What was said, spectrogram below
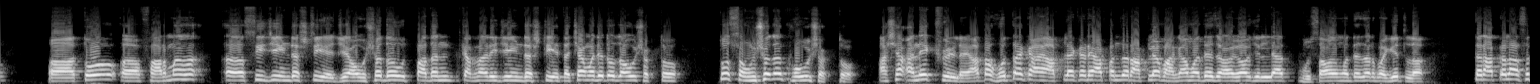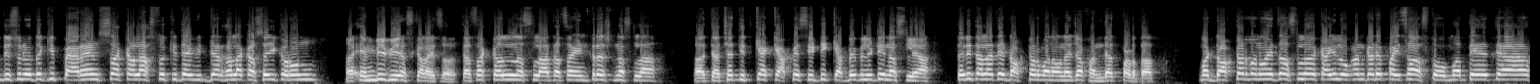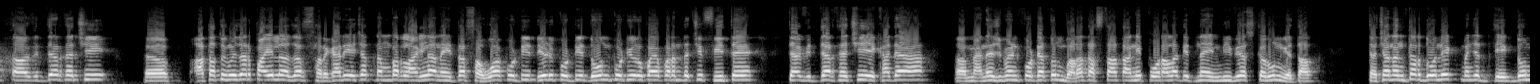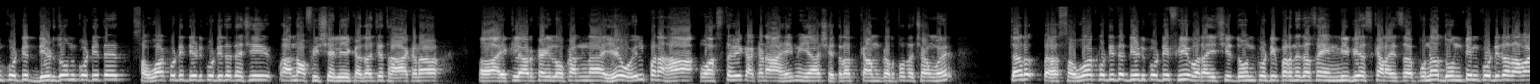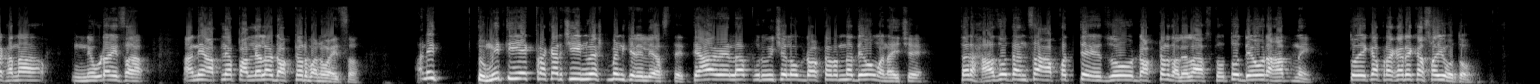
तो फार्मसी जी इंडस्ट्री आहे जी औषधं उत्पादन करणारी जी इंडस्ट्री आहे त्याच्यामध्ये तो जाऊ शकतो. तो संशोधक होऊ शकतो. अशा अनेक फील्ड आहे. आता होतं काय? आपल्याकडे आपण जर आपल्या भागामध्ये जळगाव जिल्ह्यात भुसावळमध्ये जर बघितलं तर आपल्याला असं दिसून येतं की पॅरेंट्सचा कल असतो की त्या विद्यार्थ्याला कसंही करून एमबीबीएस करायचं. त्याचा कल नसला त्याचा इंटरेस्ट नसला त्याच्या तितक्या कॅपॅसिटी कॅपेबिलिटी नसल्या तरी त्याला ते डॉक्टर बनवण्याच्या फंद्यात पडतात. मग डॉक्टर बनवायचं असलं काही लोकांकडे पैसा असतो मग ते त्या विद्यार्थ्याची आता तुम्ही जर पाहिलं जर सरकारी याच्यात नंबर लागला नाही तर सव्वा कोटी दीड कोटी दोन कोटी रुपयापर्यंतची फी ते त्या विद्यार्थ्याची एखाद्या मॅनेजमेंट कोट्यातून भरत असतात आणि पोराला तिथनं एमबीबीएस करून घेतात. त्याच्यानंतर दोन एक म्हणजे एक दोन कोटी दीड दोन कोटी ते सव्वा कोटी दीड कोटी तर त्याची अनऑफिशियली कदाचित हा आकडा ऐकल्यावर काही लोकांना हे होईल पण हा वास्तविक आकडा आहे मी या क्षेत्रात काम करतो त्याच्यामुळे तर सव्वा कोटी ते दीड कोटी फी भरायची दोन कोटीपर्यंत त्याचा एमबीबीएस करायचं पुन्हा दोन तीन कोटीचा दवाखाना निवडायचा आणि आपल्या पाल्याला डॉक्टर बनवायचं. आणि तुम्ही ती एक प्रकारची इन्व्हेस्टमेंट केलेली असते. त्यावेळेला पूर्वीचे लोक डॉक्टरांना देव म्हणायचे. तर हा जो त्यांचा आपत्य आहे, जो डॉक्टर झालेला असतो तो देव राहत नाही. तो एका प्रकारे कसाही होतो.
